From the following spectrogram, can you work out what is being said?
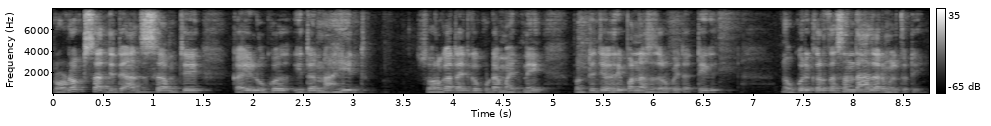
प्रॉडक्ट साथ देते आज जसं आमचे काही लोक इथं नाहीत. स्वर्गात आहेत का कुठं माहीत नाही. पण त्यांच्या घरी पन्नास हजार रुपये येतात. ते नोकरी करत असताना दहा हजार मिळतो ते.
